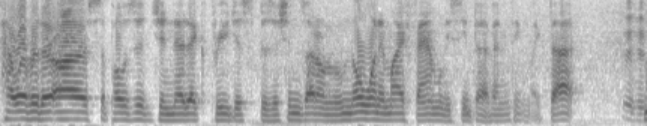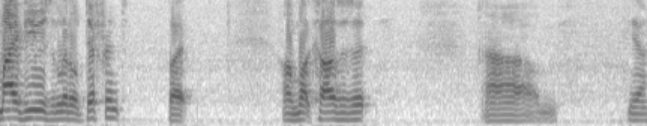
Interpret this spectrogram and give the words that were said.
however, there are supposed genetic predispositions. I don't know. No one in my family seemed to have anything like that. Mm-hmm. My view is a little different, but on what causes it, um, yeah.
